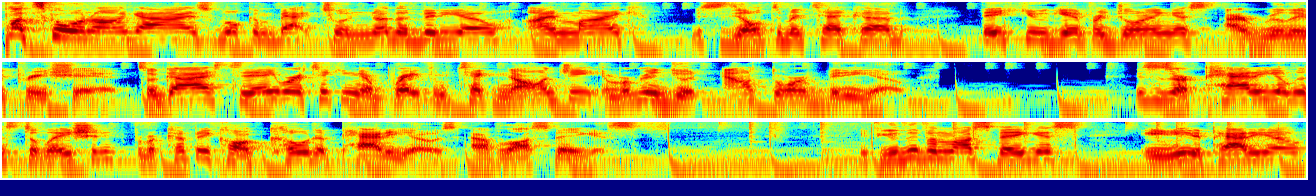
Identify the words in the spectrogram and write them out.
What's going on guys? Welcome back to another video. I'm Mike, this is the Ultimate Tech Hub. Thank you again for joining us, I really appreciate it. So guys, today we're taking a break from technology and we're gonna do an outdoor video. This is our patio installation from a company called Koda Patios out of Las Vegas. If you live in Las Vegas and you need a patio,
